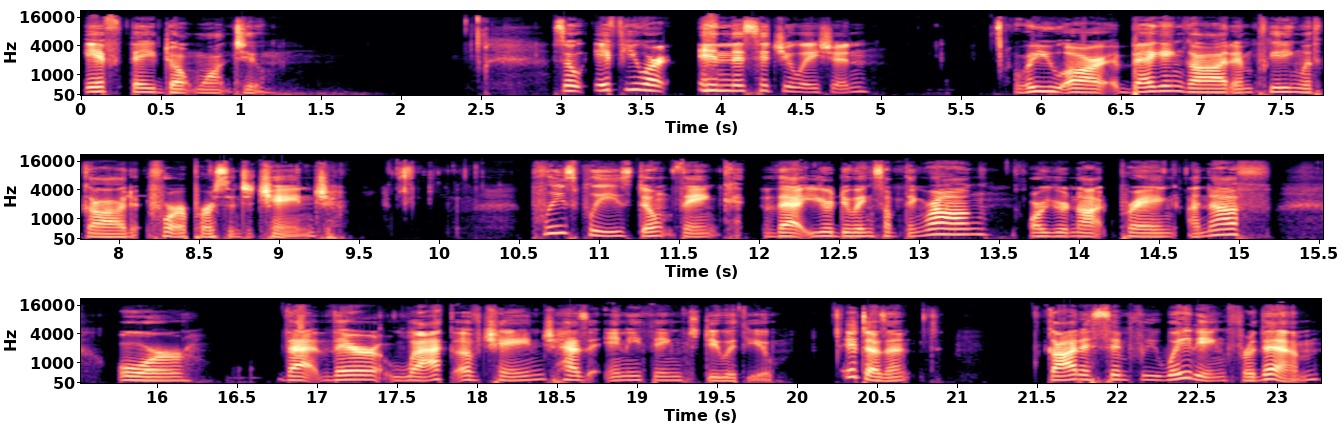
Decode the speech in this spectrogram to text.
if they don't want to. So if you are in this situation where you are begging God and pleading with God for a person to change, please, please don't think that you're doing something wrong or you're not praying enough or that their lack of change has anything to do with you. It doesn't. God is simply waiting for them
